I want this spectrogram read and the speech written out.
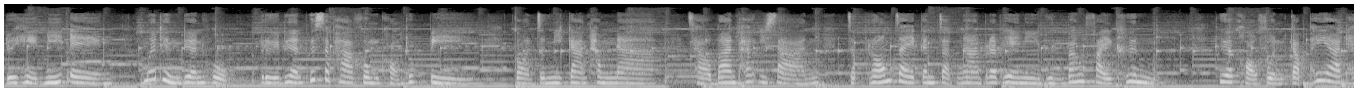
โดยเหตุนี้เองเมื่อถึงเดือน 6 หรือเดือนพฤษภาคมของทุกปี ก่อนจะมีการทำนา ชาวบ้านภาคอีสานจะพร้อมใจกันจัดงานประเพณีบุญบั้งไฟขึ้น เพื่อขอฝนกับพญาแถ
